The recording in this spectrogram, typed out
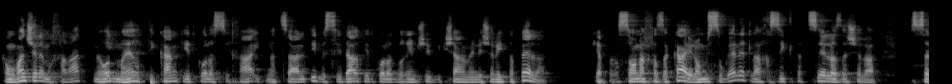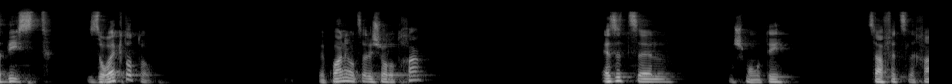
כמובן שלמחרת מאוד מהר תיקנתי את כל השיחה התנצלתי וסידרתי את כל הדברים שהיא ביקשה ממני שאני אטפל לה. כי הפרסונה חזקה היא לא מסוגלת להחזיק את הצל הזה של הסדיסט. היא זורקת אותו. ופה אני רוצה לשאול אותך איזה צל משמעותי צף אצלך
